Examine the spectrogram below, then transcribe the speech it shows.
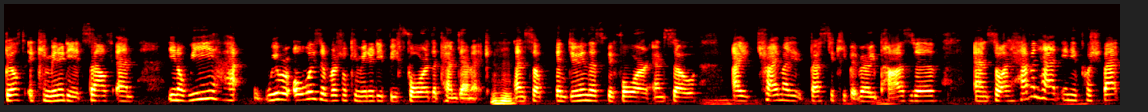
built a community itself. And, you know, we ha- we were always a virtual community before the pandemic. Mm-hmm. And so been doing this before. And so I try my best to keep it very positive and so I haven't had any pushback.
